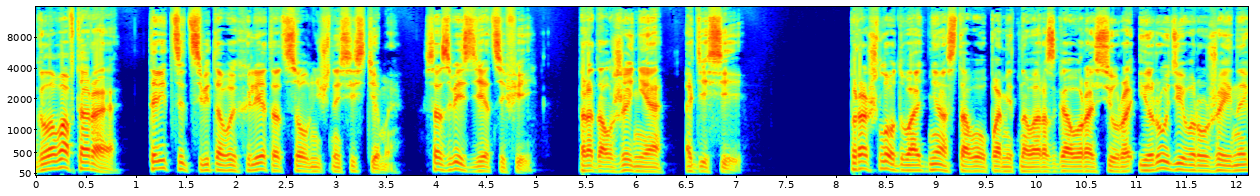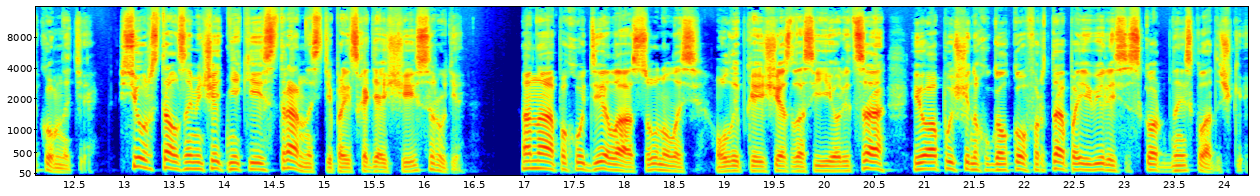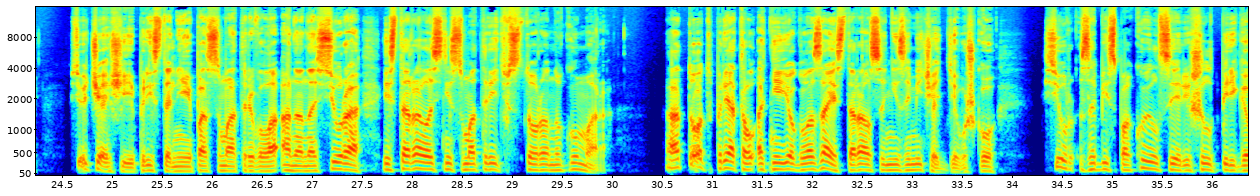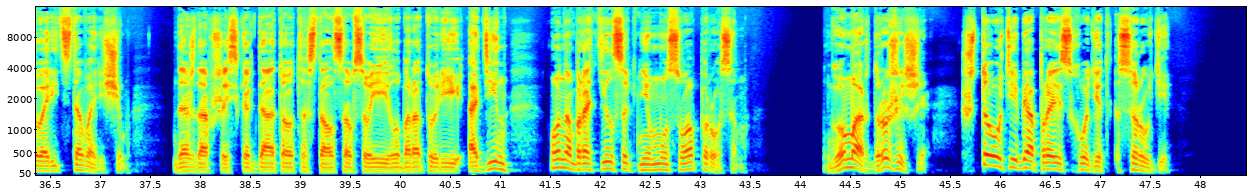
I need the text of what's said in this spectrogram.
Глава вторая. 30 световых лет от Солнечной системы. Созвездие Цефей. Продолжение Одиссеи. Прошло два дня с того памятного разговора Сюра и Руди в оружейной комнате. Сюр стал замечать некие странности, происходящие с Руди. Она похудела, осунулась, улыбка исчезла с ее лица, и у опущенных уголков рта появились скорбные складочки – все чаще и пристальнее посматривала она на Сюра и старалась не смотреть в сторону Гумара. А тот прятал от нее глаза и старался не замечать девушку. Сюр забеспокоился и решил переговорить с товарищем. Дождавшись, когда тот остался в своей лаборатории один, он обратился к нему с вопросом. «Гумар, дружище, что у тебя происходит с Руди?»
